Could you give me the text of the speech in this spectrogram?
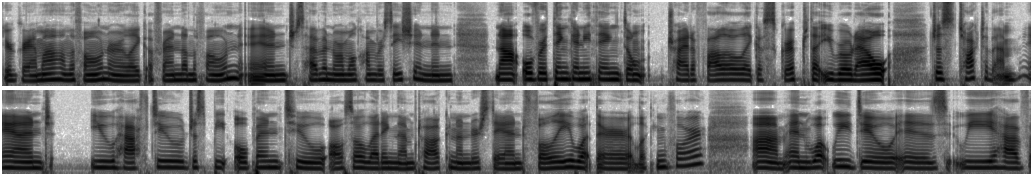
your grandma on the phone or like a friend on the phone and just have a normal conversation and not overthink anything. Don't try to follow like a script that you wrote out. Just talk to them. And you have to just be open to also letting them talk and understand fully what they're looking for. Um, and what we do is we have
